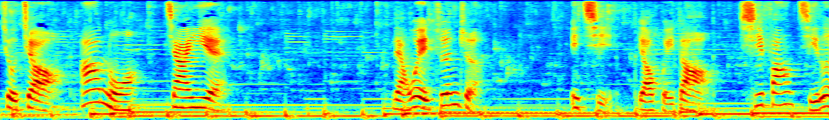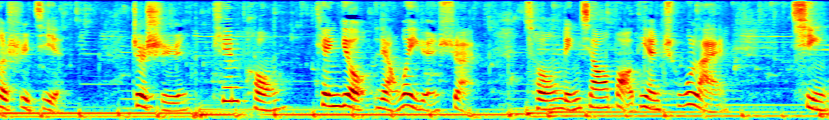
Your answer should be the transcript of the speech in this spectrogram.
就叫阿傩、迦叶两位尊者一起要回到西方极乐世界。这时，天蓬、天佑两位元帅从凌霄宝殿出来，请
